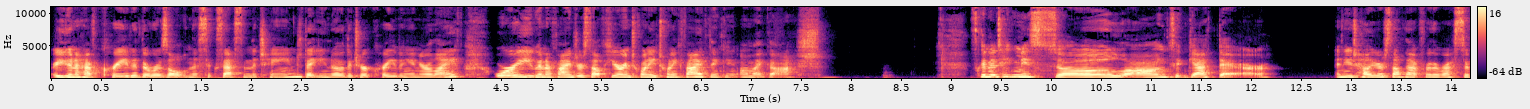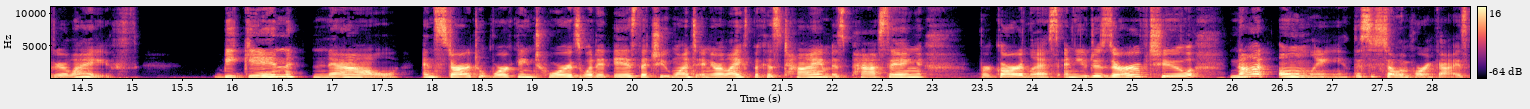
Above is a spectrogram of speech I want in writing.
Are you going to have created the result and the success and the change that you know that you're craving in your life? Or are you going to find yourself here in 2025 thinking, oh my gosh, it's going to take me so long to get there? And you tell yourself that for the rest of your life. Begin now and start working towards what it is that you want in your life because time is passing regardless. And you deserve to not only, this is so important, guys,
